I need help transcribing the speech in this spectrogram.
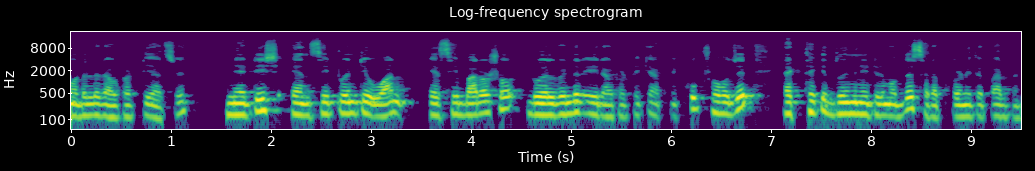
মডেলের রাউটারটি আছে Netis NC twenty one AC বারোশো ডুয়েল ব্যান্ডের এই রাউটারটিকে আপনি খুব সহজে এক থেকে দুই মিনিটের মধ্যে সেট করে নিতে পারবেন।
